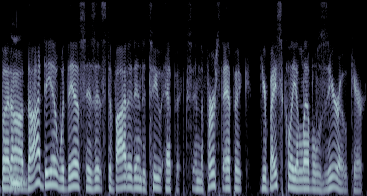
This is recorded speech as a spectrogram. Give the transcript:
But uh, the idea with this is it's divided into two epics. In the first epic, you're basically a level zero character,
